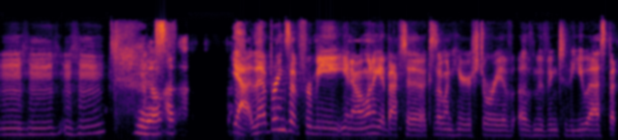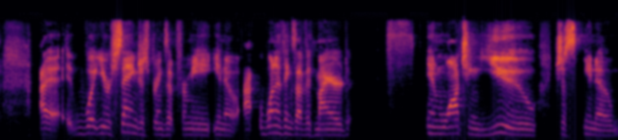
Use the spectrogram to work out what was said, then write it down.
Mhm. Mhm. You know, and, Yeah, that brings up for me, you know, I want to get back to because I want to hear your story of, of moving to the US, but I, what you're saying just brings up for me, you know, I, one of the things I've admired in watching you just, you know,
